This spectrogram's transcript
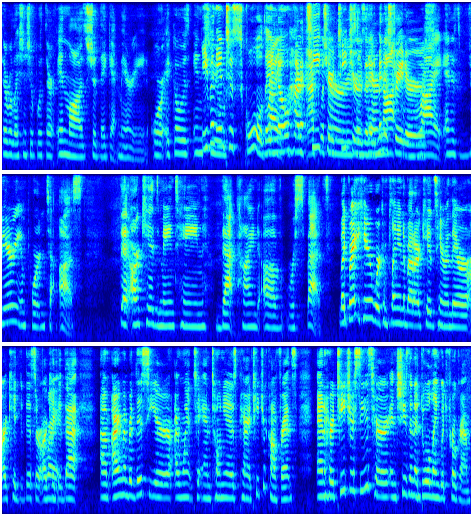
their relationship with their in-laws should they get married or it goes into Even into school, they Right, know how to act with their teachers and, not- administrators. right and it's very important to us that our kids maintain that kind of respect Like right here, we're complaining about our kids here and there, or our kid did this or our Right. kid did that. Um, I remember this year I went to Antonia's parent teacher conference, and her teacher sees her, and she's in a dual language program.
